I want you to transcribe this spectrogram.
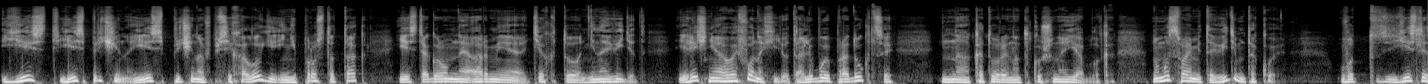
есть, есть причина. Есть причина в психологии, и не просто так. Есть огромная армия тех, кто ненавидит. И речь не о айфонах идет, а о любой продукции, на которой надкушено яблоко. Но мы с вами-то видим такое. Вот если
